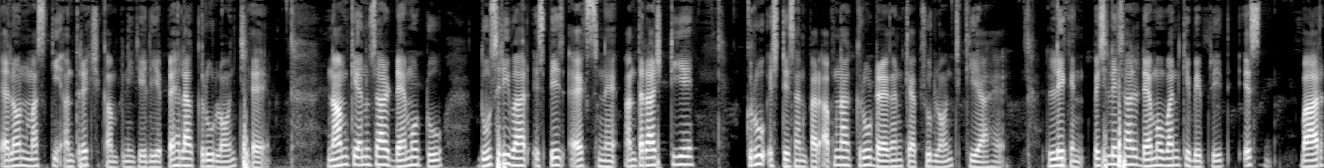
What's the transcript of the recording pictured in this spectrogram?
एलोन मस्क की अंतरिक्ष कंपनी के लिए पहला क्रू लॉन्च है। नाम के अनुसार डेमो टू दूसरी बार स्पेस एक्स ने अंतर्राष्ट्रीय क्रू स्टेशन पर अपना क्रू ड्रैगन कैप्सूल लॉन्च किया है। लेकिन पिछले साल डेमो वन के विपरीत इस बार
